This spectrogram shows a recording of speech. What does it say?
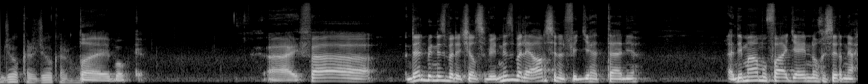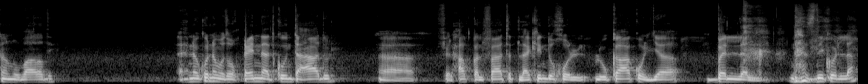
joker joker. طيب okay. اي ف ده بالنسبة لتشيلسي بالنسبة لأرسنال في الجهة الثانية دي ما مفاجأة إنه خسرنا إحنا المباراة دي. إحنا كنا متوقعين إنها تكون تعادل آه في الحلقة اللي فاتت لكن دخول لوكاكو جاء بلل الناس دي كلها.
